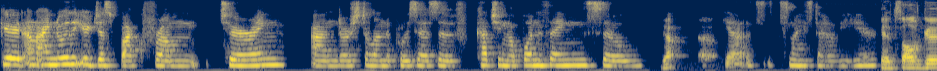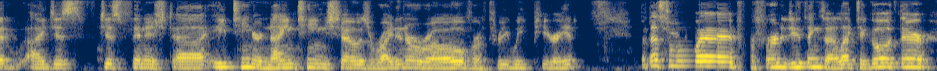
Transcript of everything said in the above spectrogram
Good, and I know that you're just back from touring and are still in the process of catching up on things. So yeah, yeah, it's it's nice to have you here. It's all good. I just just finished uh, 18 or 19 shows right in a row over a three week period. But that's the way I prefer to do things. I like to go out there,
